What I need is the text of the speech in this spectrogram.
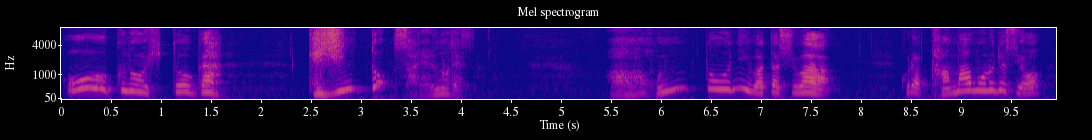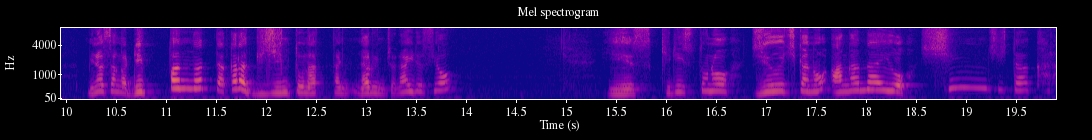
多くの人が義人とされるのです。ああ本当に私はこれは賜物ですよ。皆さんが立派になったから義人となったなるんじゃないですよ。イエス・キリストの十字架の贖いを信じたから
